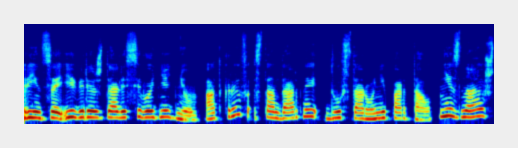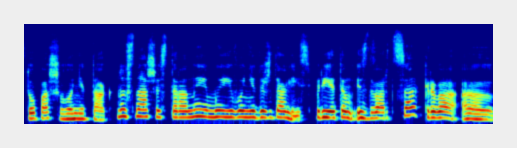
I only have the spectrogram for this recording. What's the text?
Принца Игоря ждали сегодня днем, открыв стандартный двухсторонний портал. Не знаю, что пошло не так, но с нашей стороны мы его не дождались. При этом из дворца крыва... Э,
